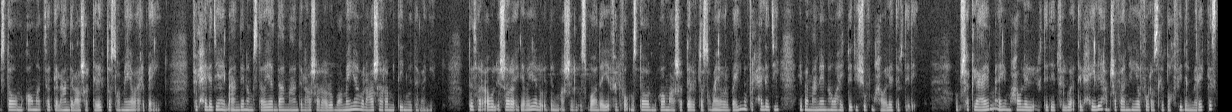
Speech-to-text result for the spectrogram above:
مستوى مقاومة اتسجل عند العشرة آلاف تسعمية وأربعين. في الحالة دي هيبقى عندنا مستويات دعم عند العشرة ربعمية والعشرة ميتين وتمانين. تظهر أول إشارة إيجابية لو قدر المؤشر الأسبوع ده يقفل فوق مستوى المقاومة عشرة آلاف تسعمية وأربعين وفي الحالة دي يبقى معناه إن هو هيبتدي يشوف محاولات ارتداد. وبشكل عام أي محاولة للارتداد في الوقت الحالي هنشوفها إن هي فرص لتخفيض المراكز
